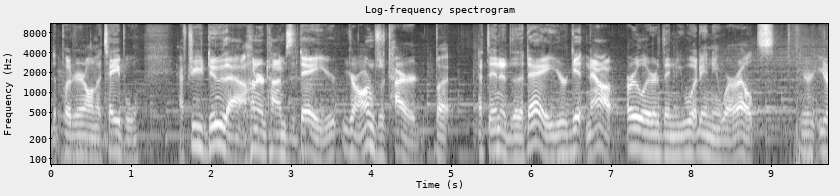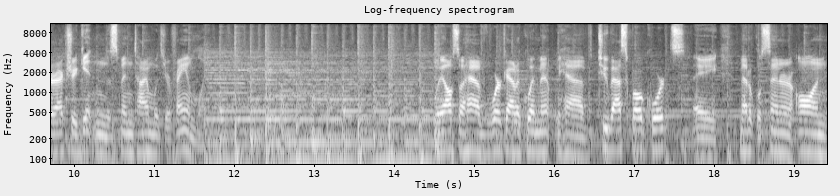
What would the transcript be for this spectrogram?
to put it on a table. After you do that 100 times a day, your, your arms are tired, but at the end of the day, you're getting out earlier than you would anywhere else. You're, you're actually getting to spend time with your family. We also have workout equipment. We have two basketball courts, a medical center on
